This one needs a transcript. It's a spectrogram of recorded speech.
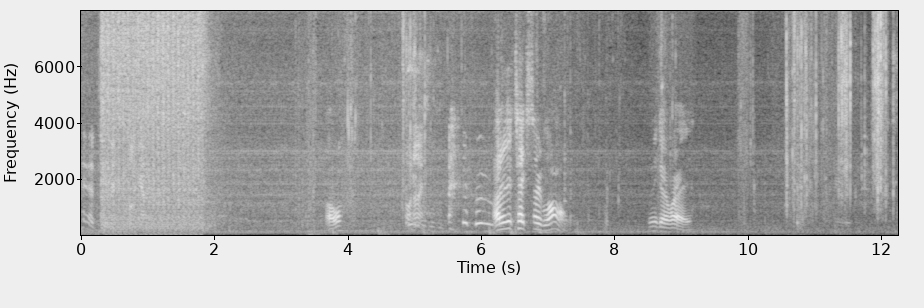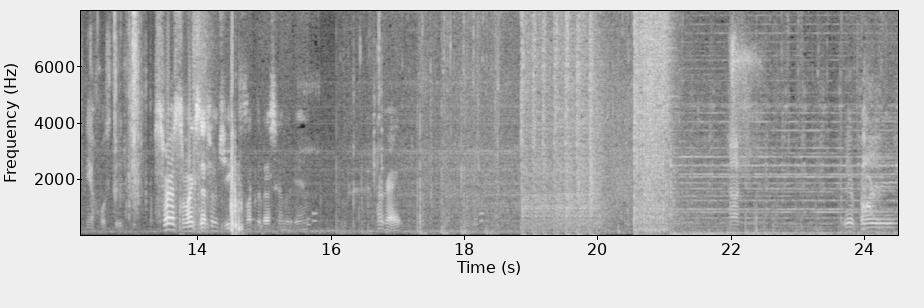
Yeah, two minutes long gun. Oh? Oh, nice. How did it take so long? Let me go away. Yeah, hostage. I swear Smokes FMG is like the best gun in the game. Okay. nice. Yeah, boy.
